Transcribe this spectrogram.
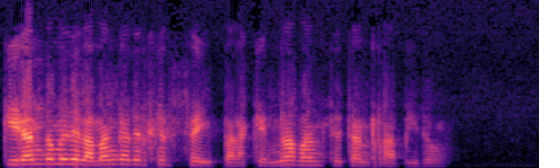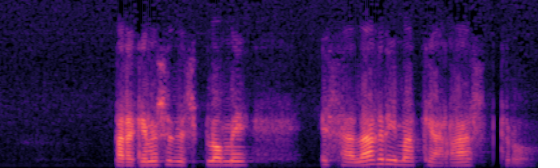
tirándome de la manga del jersey para que no avance tan rápido, para que no se desplome esa lágrima que arrastro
